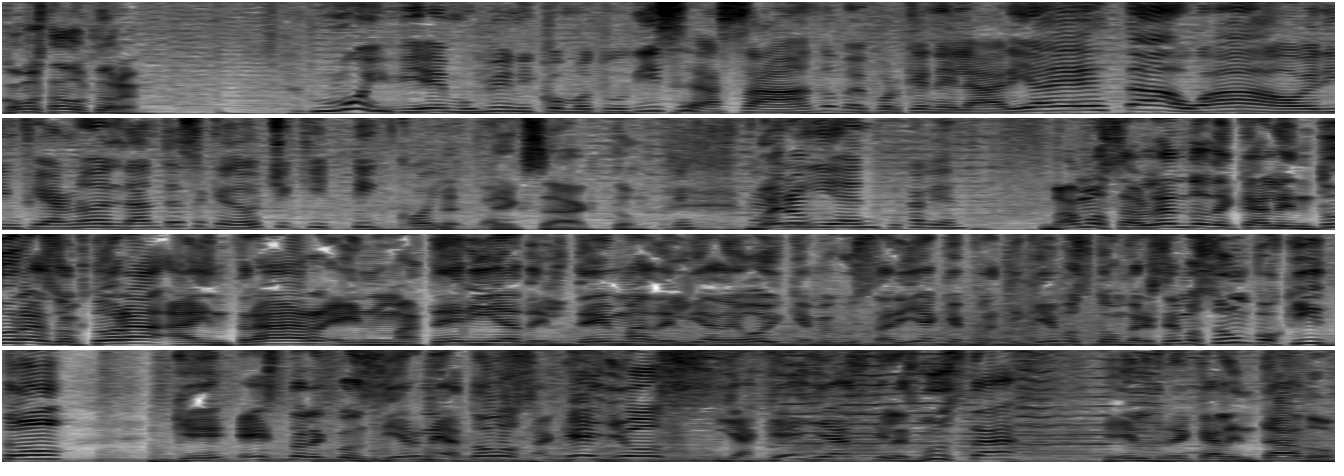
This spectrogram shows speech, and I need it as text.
¿Cómo está, doctora? Muy bien, muy bien. Y como tú dices, asándome, porque en el área esta, wow, el infierno del Dante se quedó chiquitico. ¿oíste? Exacto. Caliente, bueno, caliente. Vamos hablando de calenturas, doctora, a entrar en materia del tema del día de hoy que me gustaría que platiquemos, conversemos un poquito, que esto le concierne a todos aquellos y aquellas que les gusta el recalentado.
